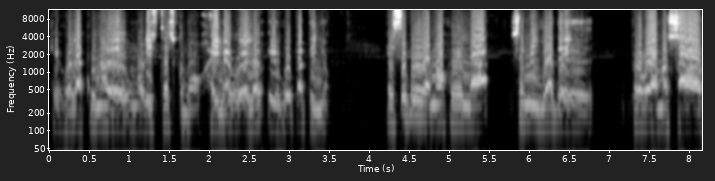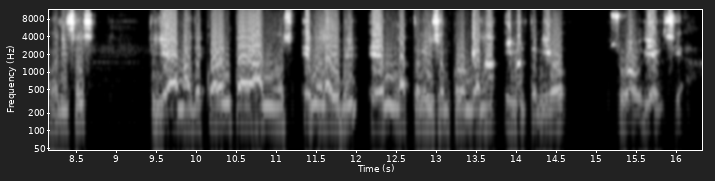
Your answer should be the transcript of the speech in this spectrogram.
que fue la cuna de humoristas como Jaime Agüelo y Hugo Patiño. Este programa fue la semilla del programa Sábado Felices, que lleva más de 40 años en el aire en la televisión colombiana y mantenido su audiencia.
